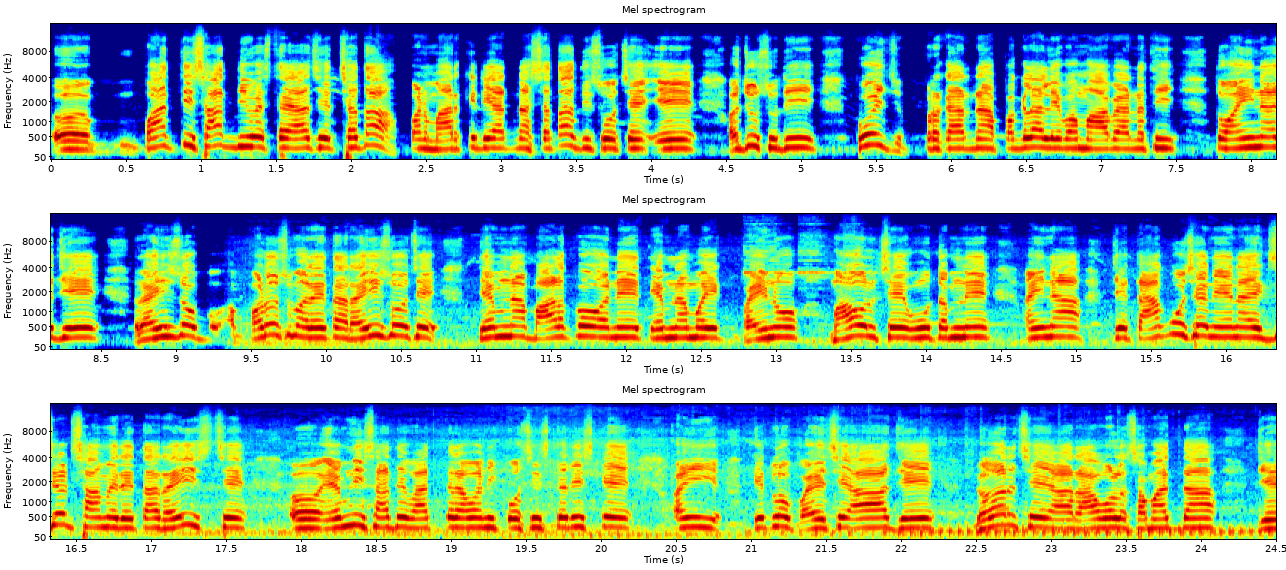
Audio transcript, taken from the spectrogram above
પાંચથી સાત દિવસ થયા છે છતાં, પણ માર્કેટ યાર્ડના સત્તાધીશો છે એ હજુ સુધી કોઈ જ પ્રકારના પગલાં લેવામાં આવ્યા નથી. તો અહીંના જે રહીશો, પડોશમાં રહેતા રહીશો છે, તેમના બાળકો અને તેમનામાં એક ભયનો માહોલ છે. હું તમને અહીંના જે ટાંકું છે ને, એના એક્ઝેક્ટ સામે રહેતા રહીશ છે એમની સાથે વાત કરાવવાની કોશિશ કરીશ કે અહીં કેટલો ભય છે. આ જે ઘર છે, આ રાવળ સમાજના જે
